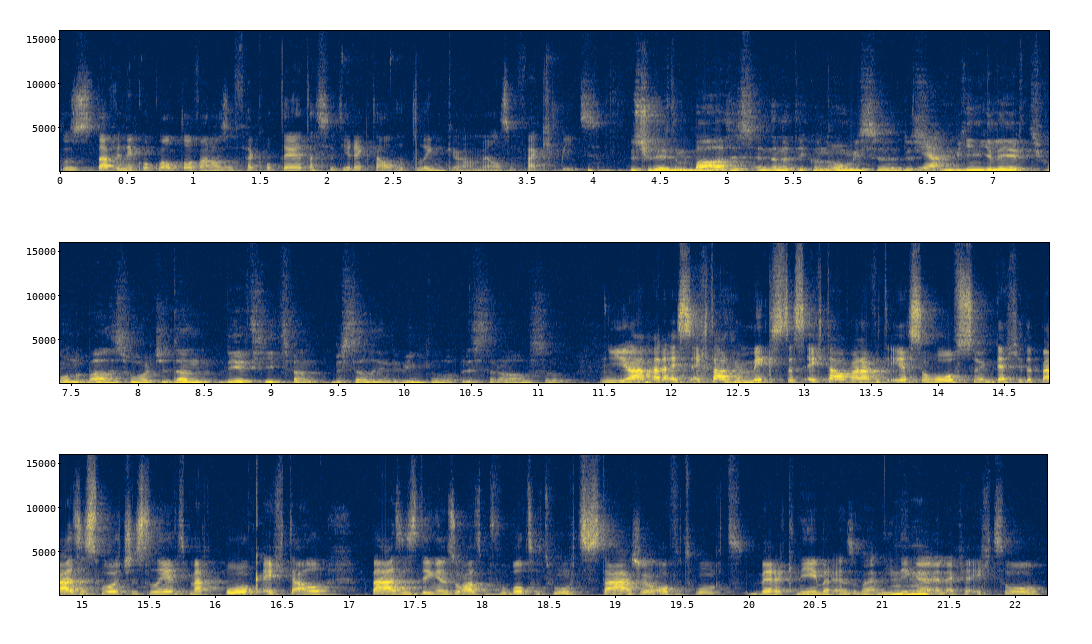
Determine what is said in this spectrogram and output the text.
Dus dat vind ik ook wel tof aan onze faculteit, dat ze direct al het linken met onze vakgebied. Dus je leert een basis en dan het economische. Dus in het begin je leert gewoon de basiswoordjes, dan leert je iets van bestellen in de winkel of restaurant of zo. Ja, maar dat is echt al gemixt. Dat is echt al vanaf het eerste hoofdstuk dat je de basiswoordjes leert, maar ook echt al basisdingen zoals bijvoorbeeld het woord stage of het woord werknemer en zo van die mhm. dingen. En dat je echt zo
